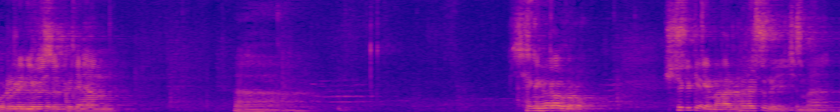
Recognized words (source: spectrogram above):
우리는 이것을 그냥 아, 생각으로 쉽게 말을 할 수는 있지만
